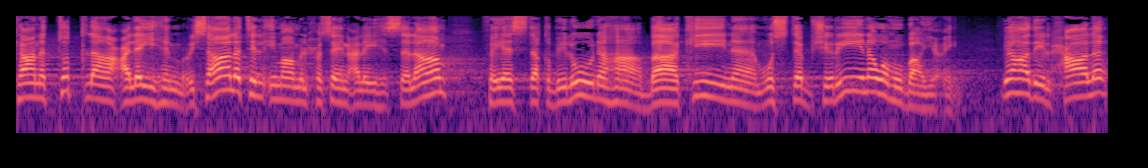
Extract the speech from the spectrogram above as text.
كانت تتلى عليهم رسالة الإمام الحسين عليه السلام فيستقبلونها باكين مستبشرين ومبايعين. بهذه الحالة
